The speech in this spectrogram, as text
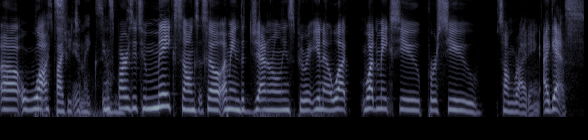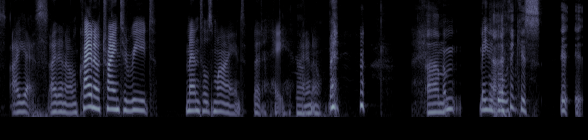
uh, what, inspired you to make songs? inspires you to make songs. So I mean, the general inspiration. You know what what makes you pursue songwriting? I guess. I guess. I don't know. I'm kind of trying to read Mental's mind, but hey, I don't know. Um, um, maybe yeah, both. I think it's it, it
